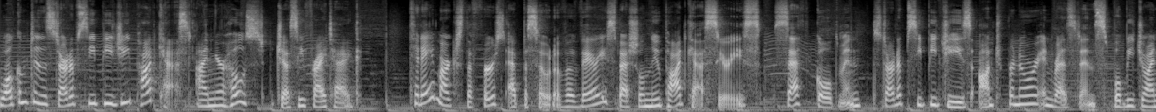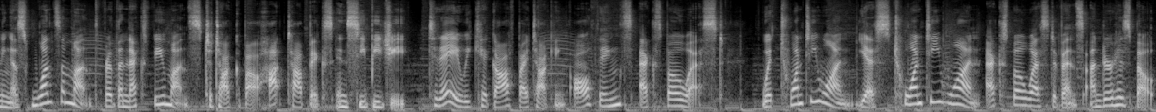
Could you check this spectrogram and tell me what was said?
Welcome to the Startup CPG podcast. I'm your host, Jessi Freitag. Today marks the first episode of a very special new podcast series. Seth Goldman, Startup CPG's entrepreneur in residence, will be joining us once a month for the next few months to talk about hot topics in CPG. Today, we kick off by talking all things Expo West. With 21, yes, 21 Expo West events under his belt,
